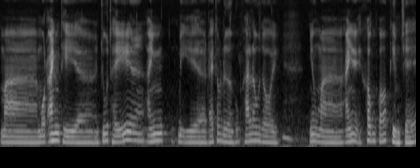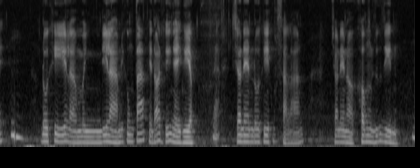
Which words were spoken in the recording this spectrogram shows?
Mà một anh thì uh, chú thấy anh bị đái tháo đường cũng khá lâu rồi. Ừ. Nhưng mà anh lại không có kiềm chế. Ừ. Đôi khi là mình đi làm đi công tác thì đó là cái nghề nghiệp. Dạ cho nên đôi khi cũng xả láng cho nên là không giữ gìn ừ.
